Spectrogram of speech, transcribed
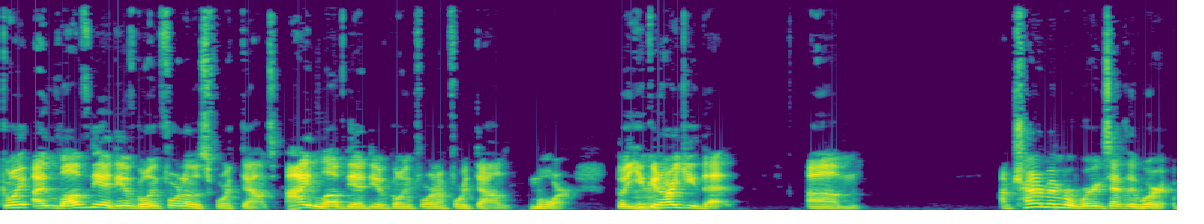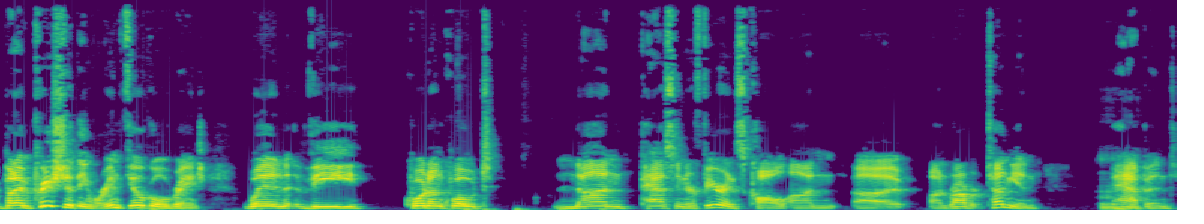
going, I love the idea of going forward on those fourth downs. I love the idea of going forward on fourth down more. But you Mhm. can argue that. Um, I'm trying to remember where exactly were, but I'm pretty sure they were in field goal range when the quote unquote non pass interference call on uh, on Robert Tonyan Mhm. happened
